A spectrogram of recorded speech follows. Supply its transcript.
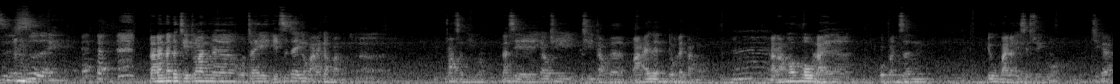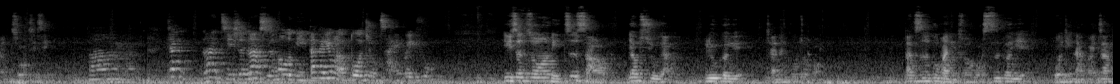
只是哎、当然那个阶段呢，我在也是在一个马来港呃发生意外，那些要去祈祷的马来人都来帮我。嗯啊，然后后来呢，我本身又买了一些水果，去给他们说谢谢。啊，嗯，这样那其实那时候你大概用了多久才恢复？医生说你至少要休养六个月才能够做工，但是不瞒你说，我四个月我已经拿拐杖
